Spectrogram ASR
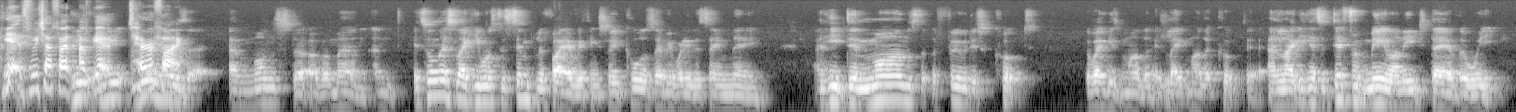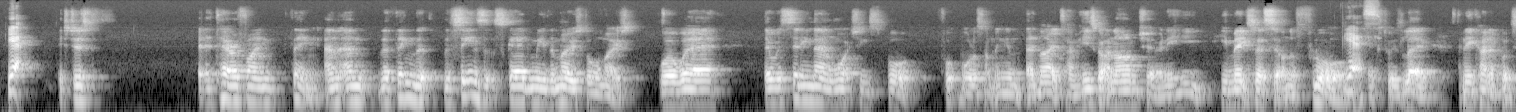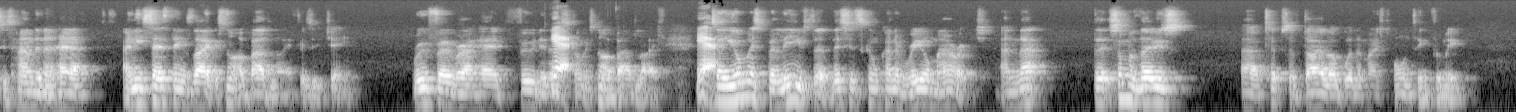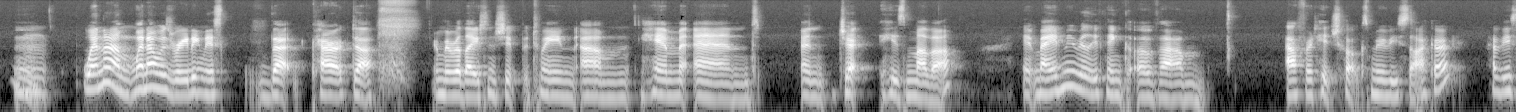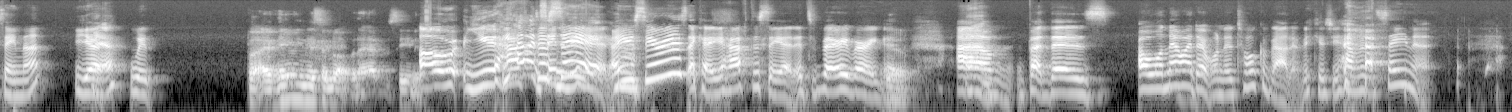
yes, which I find he, yeah, he, terrifying. He a monster of a man. And it's almost like he wants to simplify everything, so he calls everybody the same name. And he demands that the food is cooked the way his mother, his late mother, cooked it. And like he has a different meal on each day of the week. Yeah. It's just a terrifying thing. And and the thing that the scenes that scared me the most almost were where they were sitting down watching sport, football or something at night time. He's got an armchair and he he makes her sit on the floor yes. next to his leg. And he kind of puts his hand in her hair and he says things like, It's not a bad life, is it, Jane? roof over our head, food in Yeah. our stomach. It's not a bad life. Yeah. So he almost believes that this is some kind of real marriage, and that that some of those uh, tips of dialogue were the most haunting for me. when um when I was reading this that character and the relationship between um him and and Je- his mother, it made me really think of um Alfred Hitchcock's movie Psycho. Have you seen that? Yeah. With But I'm hearing this a lot, but I haven't seen it. oh, you have haven't to seen see it it. Are you serious? Okay, you have to see it. It's very very good. Um, but there's oh well now I don't want to talk about it because you haven't seen it.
